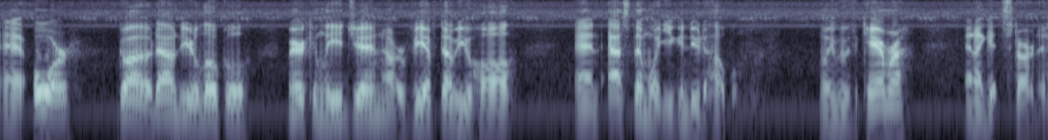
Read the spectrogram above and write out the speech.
Uh, or go down to your local American Legion or VFW hall and ask them what you can do to help them. Let me move the camera and I get started.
